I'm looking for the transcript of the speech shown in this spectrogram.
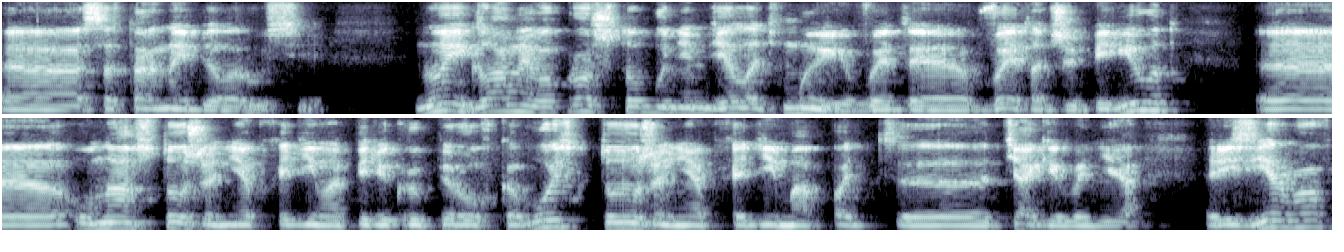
со стороны Белоруссии. Ну и главный вопрос, что будем делать мы в, это, в этот же период. Э, у нас тоже необходима перегруппировка войск, тоже необходимо подтягивание резервов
